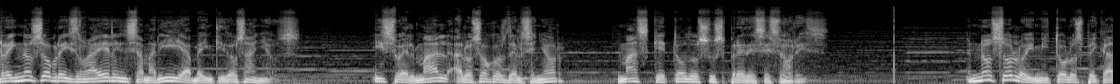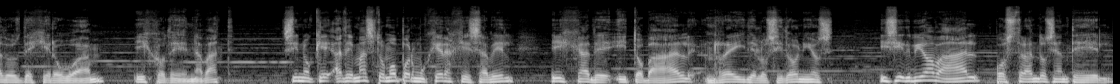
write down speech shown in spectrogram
reinó sobre Israel en Samaria 22 años. Hizo el mal a los ojos del Señor más que todos sus predecesores. No solo imitó los pecados de Jeroboam, hijo de Nabat, sino que además tomó por mujer a Jezabel, hija de Itobaal, rey de los Sidonios, y sirvió a Baal postrándose ante él.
